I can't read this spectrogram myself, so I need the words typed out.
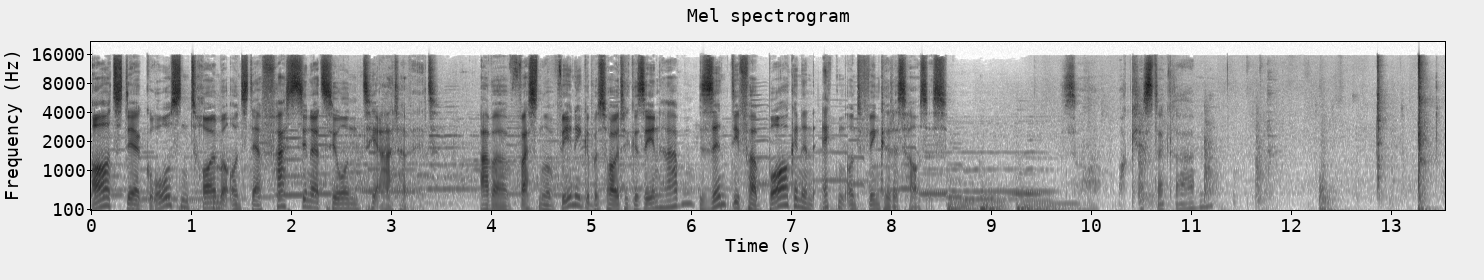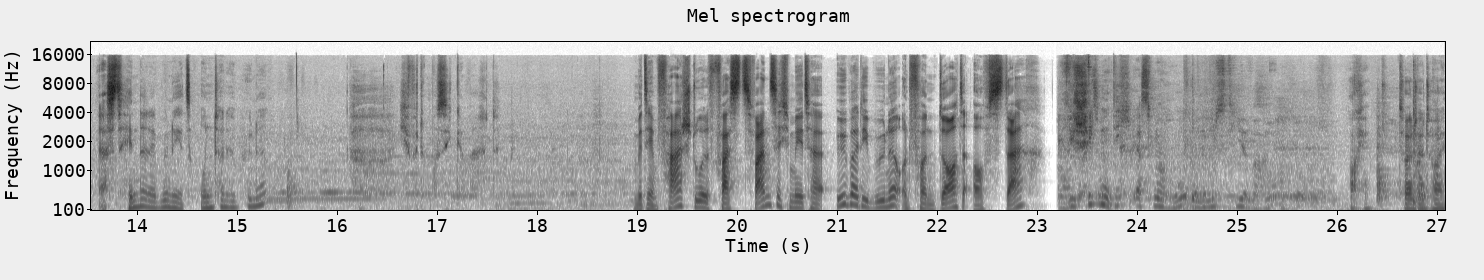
Ort der großen Träume und der Faszination Theaterwelt. Aber was nur wenige bis heute gesehen haben, sind die verborgenen Ecken und Winkel des Hauses. So, Orchestergraben. Erst hinter der Bühne, jetzt unter der Bühne. Hier wird Musik gemacht. Mit dem Fahrstuhl fast 20 Meter über die Bühne und von dort aufs Dach. Wir schicken dich erstmal hoch und du musst hier warten. Okay, toi, toi, toi.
